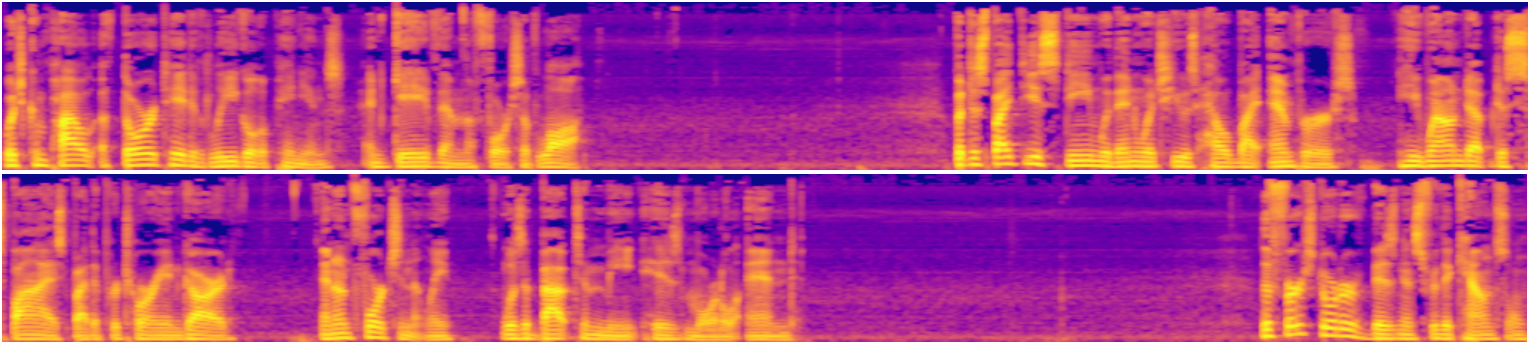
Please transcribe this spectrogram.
which compiled authoritative legal opinions and gave them the force of law. But despite the esteem within which he was held by emperors, he wound up despised by the Praetorian Guard, and unfortunately was about to meet his mortal end. The first order of business for the council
